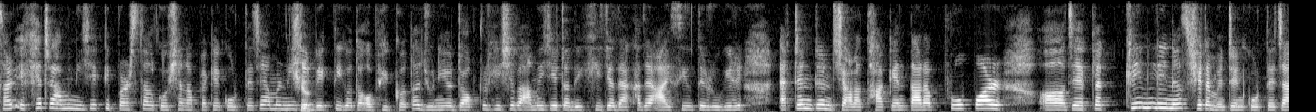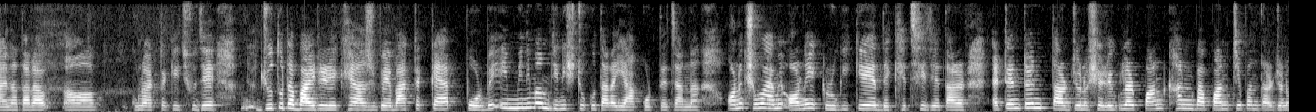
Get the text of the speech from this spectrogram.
স্যার এক্ষেত্রে আমি নিজে একটি পার্সোনাল কোশ্চেন আপনাকে করতে চাই। আমার নিজের ব্যক্তিগত অভিজ্ঞতা। জুনিয়র ডক্টর হিসেবে আমি যেটা দেখি যে দেখা যায় আইসিইউতে রোগীর অ্যাটেন্ডেন্ট যারা থাকেন তারা প্রপার যে একটা ক্লিনলিনেস সেটা মেনটেন করতে চায় না। তারা কোনো একটা কিছু যে জুতোটা বাইরে রেখে আসবে বা একটা ক্যাপ পরবে, এই মিনিমাম জিনিসটুকু তারা ইয়া করতে চান না। অনেক সময় আমি অনেক রুগীকে দেখেছি যে তার অ্যাটেন্ডেন্ট তার জন্য সে রেগুলার পান খান বা পান চেপান তার জন্য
